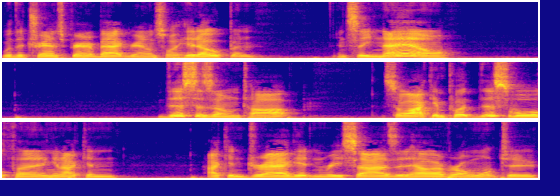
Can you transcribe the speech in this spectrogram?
with a transparent background. So I hit open and see now this is on top. So I can put this little thing and I can I can drag it and resize it however I want to.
